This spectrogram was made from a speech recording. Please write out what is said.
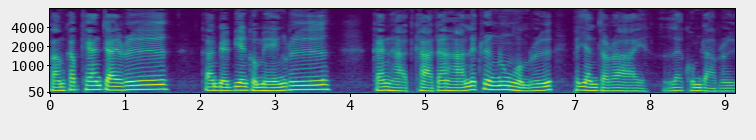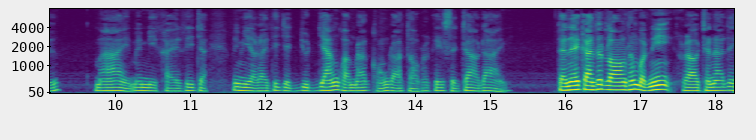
ความคับแค้นใจหรือ การเบียดเบียนข่มเหงหรือ การหาดขาดอาหารและเครื่องนุ่งห่มหรือพยันตรายและคมดาบหรือ ไม่ไม่มีใครที่จะไม่มีอะไรที่จะหยุดยั้งความรักของเราต่อพระคริสต์เจ้าได้ แต่ในการทดลองทั้งหมดนี้เราชนะได้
